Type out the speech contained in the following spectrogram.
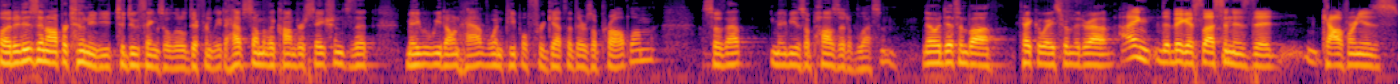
but it is an opportunity to do things a little differently, to have some of the conversations that maybe we don't have when people forget that there's a problem. So that maybe is a positive lesson. Noah Diffenbaugh, takeaways from the drought. I think the biggest lesson is that California's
